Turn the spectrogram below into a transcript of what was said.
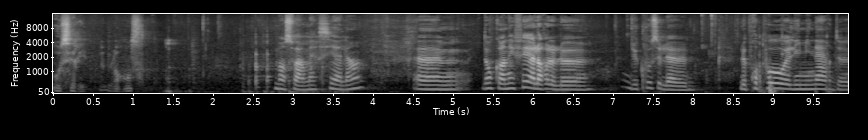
aux séries. Laurence. Bonsoir, merci Alain. Euh, donc en effet, alors le, du coup, le, le propos liminaire de,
